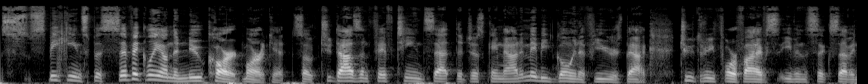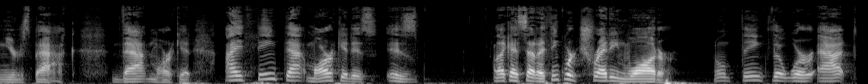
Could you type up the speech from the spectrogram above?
speaking specifically on the new card market, so 2015 set that just came out, and maybe going a few years back, two, three, four, five, even six, seven years back, that market. I think that market is is like I said, I think we're treading water. I don't think that we're at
